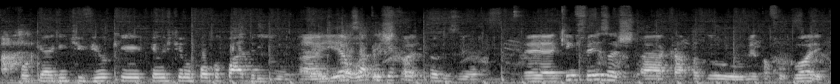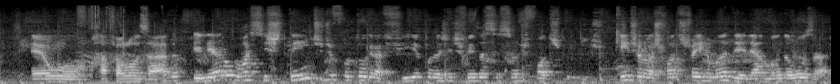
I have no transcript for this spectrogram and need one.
Ah. porque a gente viu que tem um estilo um pouco quadrinho. Aí é outra quem história. que produziu. É, quem fez as- a capa do Metal Folklore é o Rafael Lousada. Ele era o assistente de fotografia quando a gente fez a sessão de fotos pro disco. Quem tirou as fotos foi a irmã dele, a Amanda Lousada.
